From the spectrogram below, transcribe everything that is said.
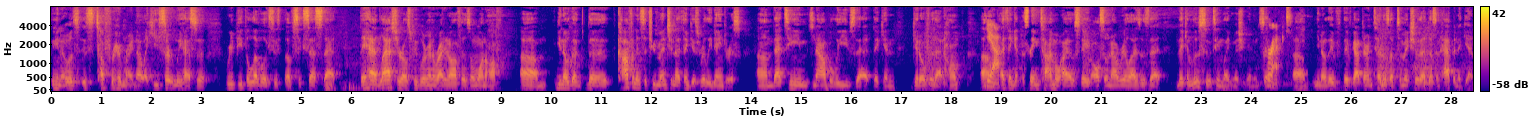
you know, is is tough for him right now. Like he certainly has to repeat the level of success that they had last year, else people are going to write it off as a one-off. Um, you know, the the confidence that you mentioned, I think, is really dangerous. Um, that team now believes that they can get over that hump Um, yeah. I think at the same time, Ohio State also now realizes that they can lose to a team like Michigan, and so correct. um, you know they've they've got their antennas up to make sure that doesn't happen again.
